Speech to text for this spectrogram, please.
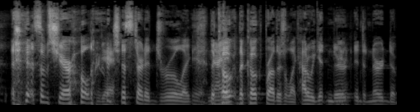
some shareholder Yeah. just started drooling. The Nine- Koch the Koch brothers are like, "How do we get nerd, into nerddom?"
